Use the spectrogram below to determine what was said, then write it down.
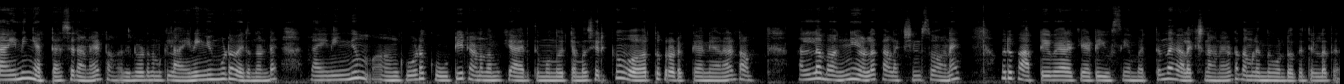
ലൈനിങ് അറ്റാച്ച്ഡ് ആണ് കേട്ടോ. അതിനോട് നമുക്ക് ലൈനിങ്ങും കൂടെ വരുന്നുണ്ട്. ലൈനിങ്ങും കൂടെ കൂട്ടിയിട്ടാണ് നമുക്ക് ആയിരത്തി മുന്നൂറ്റമ്പത് ശരിക്കും വേർത്ത് പ്രൊഡക്റ്റ് തന്നെയാണ് കേട്ടോ. നല്ല ഭംഗിയുള്ള കളക്ഷൻസും ആണ്. ഒരു പാർട്ടി വെയർ ഒക്കെ ആയിട്ട് യൂസ് ചെയ്യാൻ പറ്റുന്ന കളക്ഷനാണ് കേട്ടോ നമ്മൾ ഇന്ന് കൊണ്ടുവന്നിട്ടുള്ളത്.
